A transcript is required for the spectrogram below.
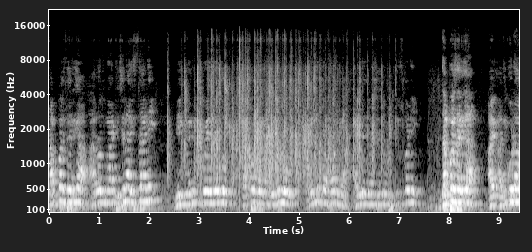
తప్పనిసరిగా ఆ రోజు మాట ఇచ్చినా ఇస్తా అని మీకు వెనక్కిపోయేది లేదు. తప్పనిసరిగా నిధులు రెండు దఫాలుగా ఐదైదు లక్షల రూపాయలు తీసుకొని తప్పనిసరిగా అది కూడా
